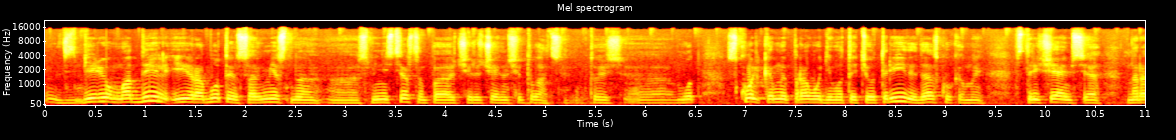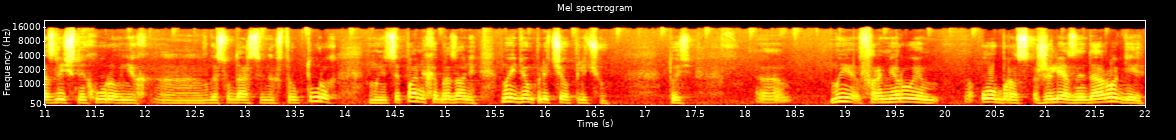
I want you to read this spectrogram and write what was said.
берем модель и работаем совместно э, с Министерством по чрезвычайным ситуациям. То есть э, вот сколько мы проводим вот эти вот рейды, да, сколько мы встречаемся на различных уровнях в государственных структурах, муниципальных образованиях, мы идем плечо к плечу. То есть мы формируем образ железной дороги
